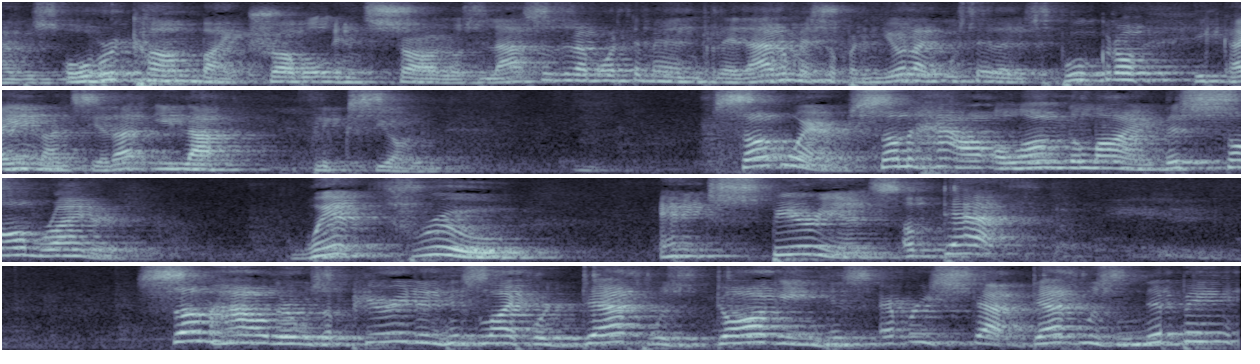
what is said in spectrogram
I was overcome by trouble and sorrow. Los lazos de la muerte me enredaron, me sorprendió la angustia del sepulcro y caí en la ansiedad y la aflicción. Somewhere, somehow along the line, this psalm writer went through an experience of death. Somehow there was a period in his life where death was dogging his every step. Death was nipping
